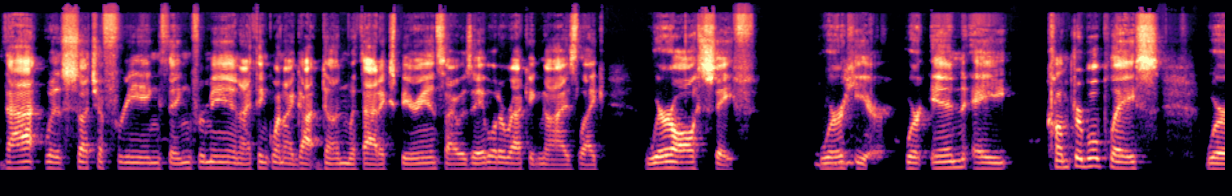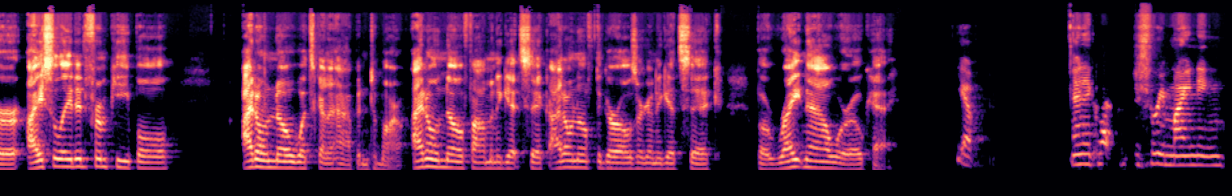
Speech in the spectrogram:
that was such a freeing thing for me and i think when i got done with that experience i was able to recognize like we're all safe we're mm-hmm. here we're in a comfortable place we're isolated from people I don't know what's going to happen tomorrow. I don't know if I'm going to get sick. I don't know if the girls are going to get sick, but right now we're okay. Yep. And it just reminding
